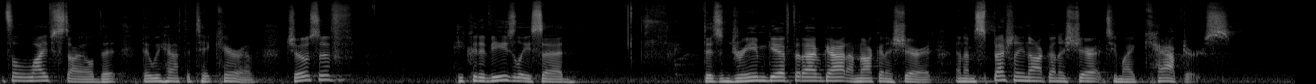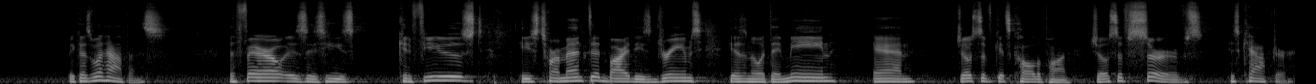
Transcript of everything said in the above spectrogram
It's a lifestyle that, that we have to take care of. Joseph, he could have easily said, this dream gift that I've got, I'm not going to share it. And I'm especially not going to share it to my captors. Because what happens? The Pharaoh is, is he's confused, he's tormented by these dreams, he doesn't know what they mean, and Joseph gets called upon. Joseph serves his captor.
